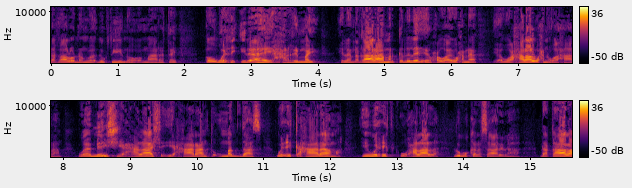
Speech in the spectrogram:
dhaqaalo o dhan waad ogtihiin oo maaragtay oo wixii ilaahay xarimay ilan dhaqaalaha marka la leeyahay waxa waaye waxna waa xalaal waxna waa xaaraam. Waa meeshii xalaasha iyo xaaraanta ummaddaas wixii ka xaaraam ah iyo wixii u xalaal ah lagu kala saari lahaa. Dhaqaala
